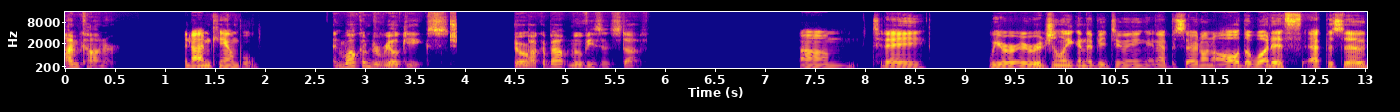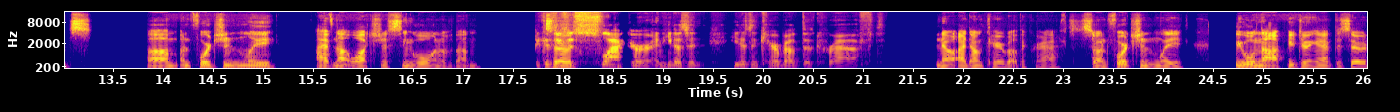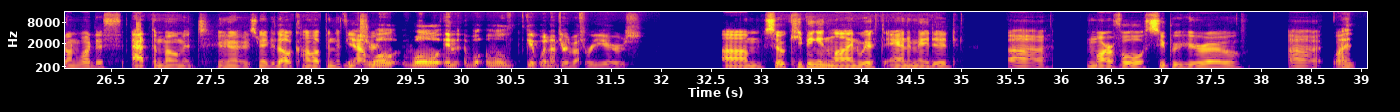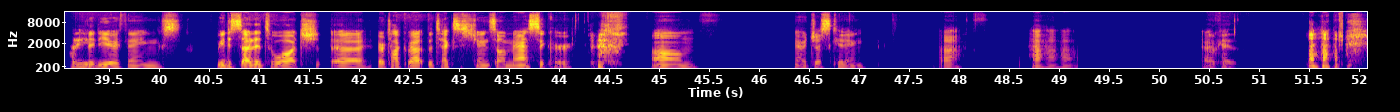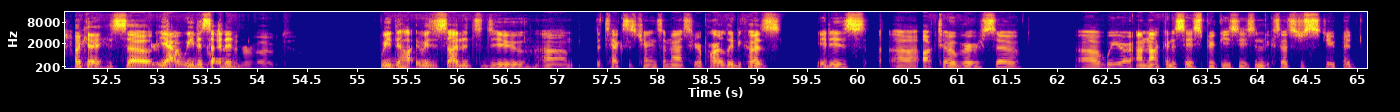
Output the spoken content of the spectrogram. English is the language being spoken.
I'm Connor, And I'm Campbell. and welcome to Real Geeks. Show talk about movies and stuff. Um, today we were originally going to be doing an episode on all the What If episodes. Um, unfortunately, I have not watched a single one of them. Because So- he's a slacker and he doesn't he doesn't care about the craft. No, I don't care about the craft. So unfortunately, we will not be doing an episode on What If at the moment. Who knows? Maybe that'll come up in the Yeah, future. we'll we'll in, we'll, we'll get one up in about three years. Um, so keeping in line with animated uh Marvel superhero uh What? Do you? video things, we decided to watch uh or talk about the Texas Chainsaw Massacre. um no, just kidding. Uh ha ha ha. Okay. okay, so yeah, we decided revoked. We de- we decided to do um the Texas Chainsaw Massacre partly because it is uh October, so uh we are I'm not going to say spooky season because that's just stupid.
